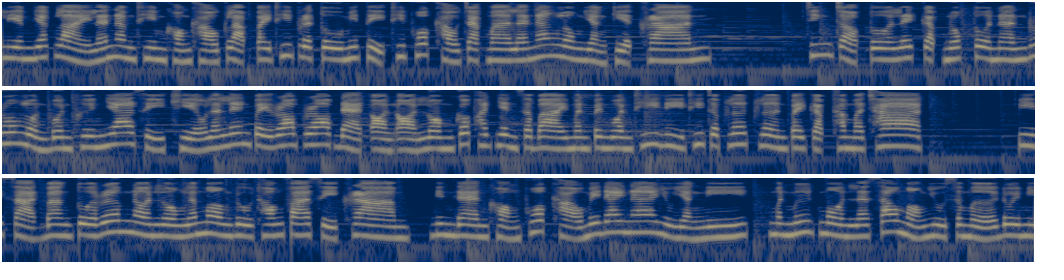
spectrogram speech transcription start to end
เลียมยักไหล่และนำทีมของเขากลับไปที่ประตูมิติที่พวกเขาจักมาและนั่งลงอย่างเกียจคร้าน จิ้งจอกตัวเล็กกับนกตัวนั้นร่วงหล่นบนพื้นหญ้าสีเขียวและเล่นไปรอบๆ แดดอ่อนๆ ลมก็พัดเย็นสบายมันเป็นวันที่ดีที่จะเพลิดเพลินไปกับธรรมชาติ ปีศาจบางตัวเริ่มนอนลงและมองดูท้องฟ้าสีคราม ดินแดนของพวกเขาไม่ได้หน้าอยู่อย่างนี้ มันมืดมนและเศร้าหมองอยู่เสมอ โดยมี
